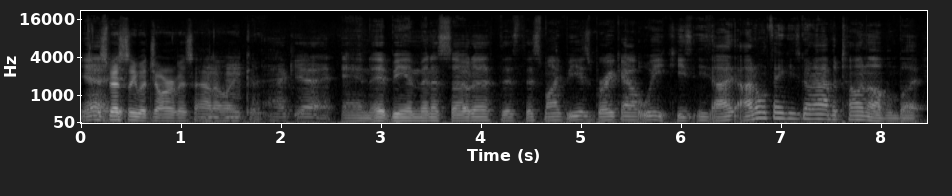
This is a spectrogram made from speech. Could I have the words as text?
Yeah, especially with Jarvis out. Mhm. I like it. it- heck yeah. And it being Minnesota, this this might be his breakout week. He's, he's I, I don't think he's gonna have a ton of them, but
